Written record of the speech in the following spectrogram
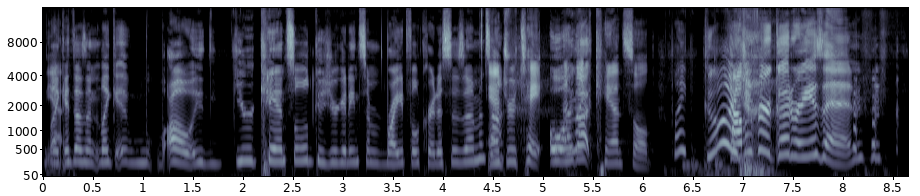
Yeah. Like it doesn't like it, oh you're canceled because you're getting some rightful criticism. It's not Andrew Tate. Oh, I got canceled. like good. Probably for a good reason.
